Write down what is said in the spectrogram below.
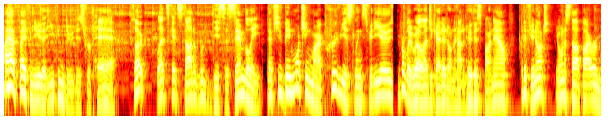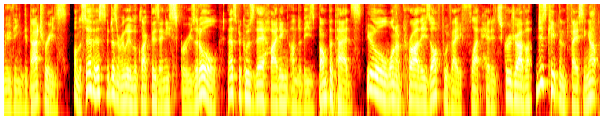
I have faith in you that you can do this repair. So let's get started with disassembly. If you've been watching my previous Lynx videos, you're probably well educated on how to do this by now, but if you're not, you want to start by removing the batteries. On the surface, it doesn't really look like there's any screws at all. That's because they're hiding under these bumper pads. You'll want to pry these off with a flat-headed screwdriver and just keep them facing up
